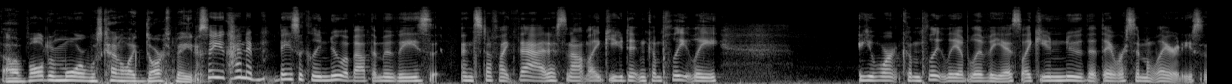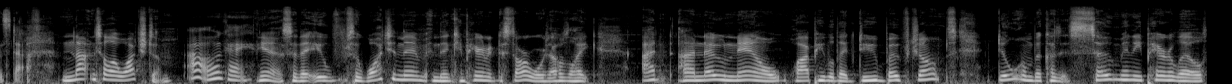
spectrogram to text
Uh, Voldemort was kind of like Darth Vader. So you kind of basically knew about the movies and stuff like that. It's not like you didn't completely you weren't completely oblivious. Like you knew that there were similarities and stuff. Not until I watched them. Oh, okay. Yeah, so that it, so watching them and then comparing it to Star Wars, I was like, I I know now why people that do both jumps do them because it's so many parallels.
